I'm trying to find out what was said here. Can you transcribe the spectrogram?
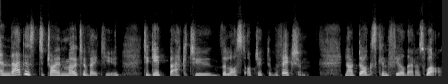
And that is to try and motivate you to get back to the lost object of affection. Now, dogs can feel that as well.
